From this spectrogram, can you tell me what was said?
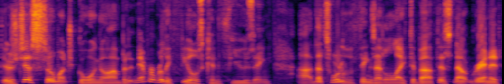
there's just so much going on, but it never really feels confusing. Uh, that's one of the things I liked about this. Now, granted,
